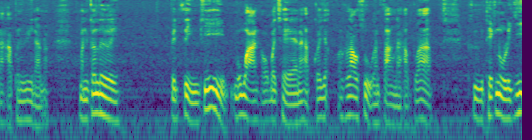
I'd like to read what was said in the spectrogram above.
นะครับ เพื่อนพี่นะเนาะมันก็เลยเป็นสิ่งที่เมื่อวานเขามาแชร์นะครับ ก็เล่าสู่กันฟังนะครับว่า คือเทคโนโลยี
